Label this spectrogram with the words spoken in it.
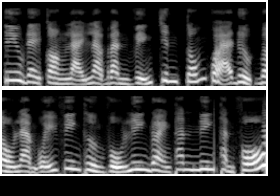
Tiêu đề còn lại là Bành Viễn Chinh Tống Quả được bầu làm ủy viên thường vụ Liên đoàn Thanh niên thành phố.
